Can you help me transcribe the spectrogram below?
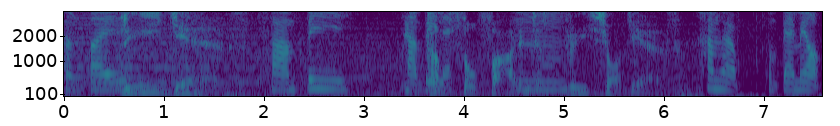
หันไป Three years. สามปีสาม We've ปี come เลย so far in just Mm. three short years. คำนะครับ ผมแปลไม่ออก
